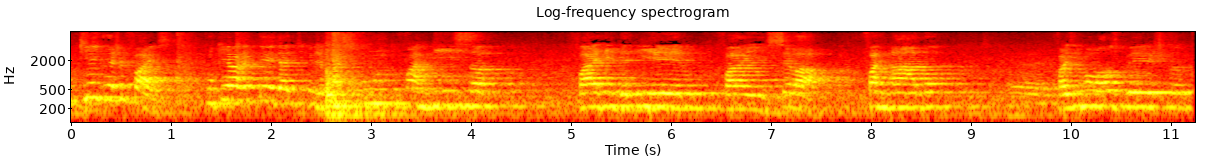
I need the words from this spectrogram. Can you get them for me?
O que a igreja faz? Porque a gente tem a ideia de que a igreja faz culto, faz missa, faz render dinheiro, faz, sei lá, faz nada, é, faz enrolar os bestas.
